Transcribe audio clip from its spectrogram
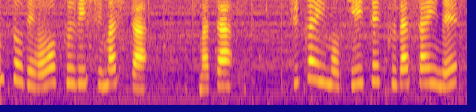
ントでお送りしました。また、次回も聞いてくださいね。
